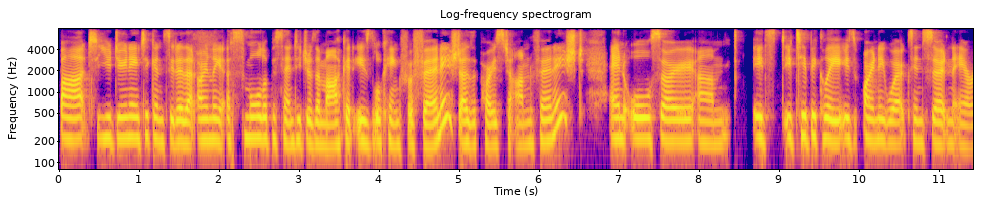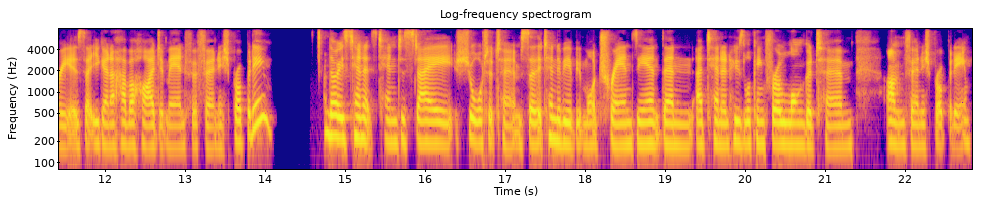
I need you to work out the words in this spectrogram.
But you do need to consider that only a smaller percentage of the market is looking for furnished as opposed to unfurnished, and also um, it's it typically is only works in certain areas that you're going to have a high demand for furnished property those tenants tend to stay shorter term. So they tend to be a bit more transient than a tenant who's looking for a longer term Um, unfurnished property.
